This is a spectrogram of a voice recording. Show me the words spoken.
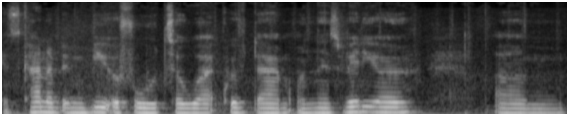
It's kind of been beautiful to work with them on this video. Um,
